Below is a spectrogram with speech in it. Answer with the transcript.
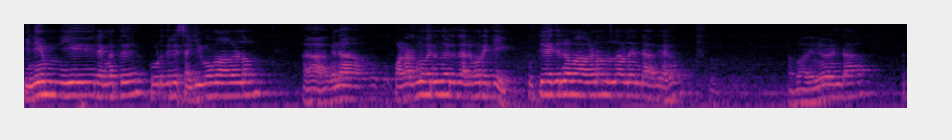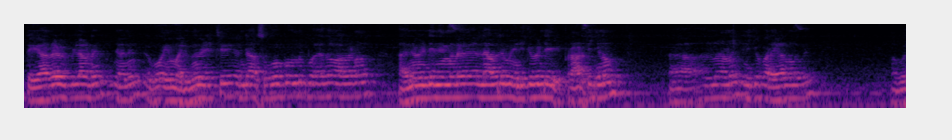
ഇനിയും ഈ രംഗത്ത് കൂടുതൽ സജീവമാകണം. അങ്ങനെ വളർന്നു വരുന്ന ഒരു തലമുറയ്ക്ക് ഉത്തേജനമാകണം എന്നാണ് എന്റെ ആഗ്രഹം. അപ്പോൾ അതിന് വേണ്ട തയ്യാറെടുപ്പിലാണ് ഞാൻ ഇപ്പോൾ ഈ മരുന്ന് കഴിച്ച് എന്റെ അസുഖമൊക്കെ ഒന്ന് ഭേദമാകണം. അതിനുവേണ്ടി നിങ്ങൾ എല്ലാവരും എനിക്ക് വേണ്ടി പ്രാർത്ഥിക്കണം എന്നാണ് എനിക്ക് പറയാനുള്ളത്. അപ്പോൾ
